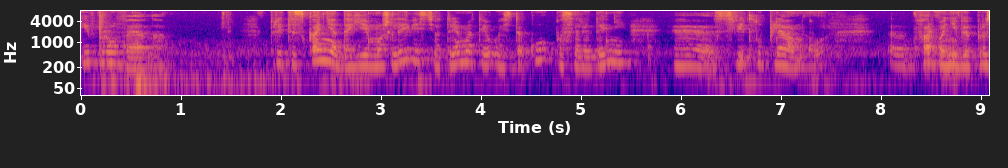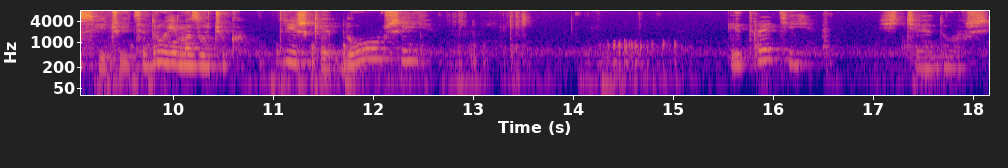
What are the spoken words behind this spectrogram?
і провела. Притискання дає можливість отримати ось таку посередині е, світлу плямку. Е, Фарба ніби просвічується. Другий мазочок трішки довший. І третій ще довший.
